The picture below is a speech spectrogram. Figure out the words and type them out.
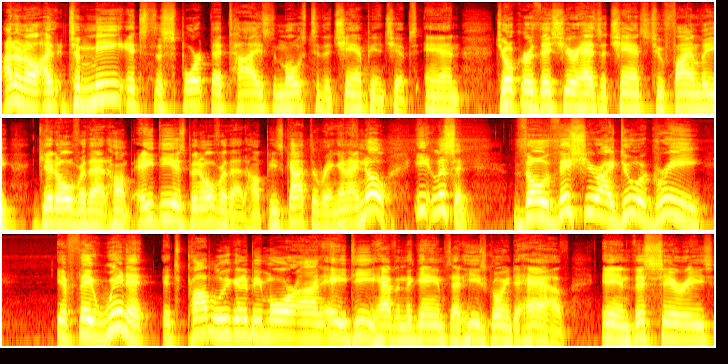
I don't know. I, to me, it's the sport that ties the most to the championships. And Joker this year has a chance to finally get over that hump. AD has been over that hump. He's got the ring. And I know, listen, though this year I do agree if they win it, it's probably going to be more on AD having the games that he's going to have in this series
